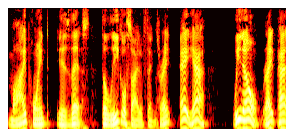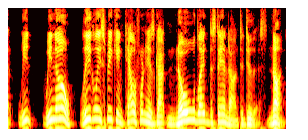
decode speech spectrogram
my point is this the legal side of things, right? Hey, yeah, we know, right, Pat? We we know, legally speaking, California has got no leg to stand on to do this. None.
